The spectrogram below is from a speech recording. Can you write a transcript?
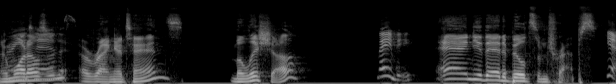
and what else is it? Orangutans, militia, Maybe. and you're there to build some traps. Yeah.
